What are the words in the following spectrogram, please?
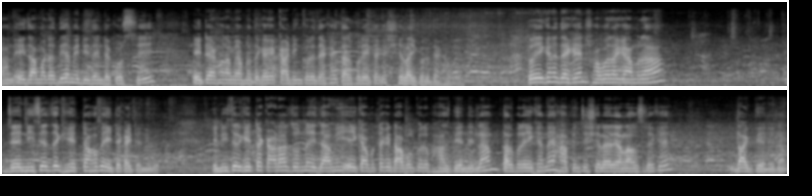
এখন এই জামাটা দিয়ে আমি ডিজাইনটা করছি। এইটা এখন আমি আপনাদেরকে আগে কাটিং করে দেখাই, তারপরে এটাকে সেলাই করে দেখাবো। তো এইখানে দেখেন, সবার আগে আমরা যে নিচের যে ঘেরটা হবে, এইটা কাইটা নিব। এই নিচের ঘেরটা কাটার জন্য এই যে আমি এই কাপড়টাকে ডাবল করে ভাঁজ দিয়ে নিলাম। তারপরে এইখানে হাফ ইঞ্চি সেলাইয়ের অ্যালাউন্স রেখে দাগ দিয়ে নিলাম।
